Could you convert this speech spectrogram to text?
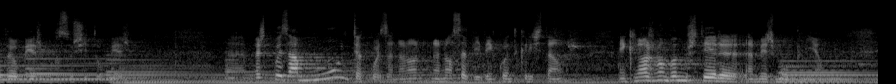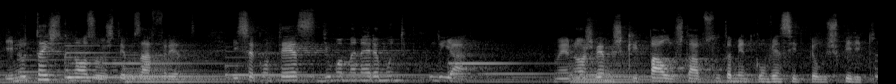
morreu mesmo, ressuscitou mesmo. Ah, mas depois há muita coisa na nossa vida enquanto cristãos em que nós não vamos ter a mesma opinião. E no texto que nós hoje temos à frente, isso acontece de uma maneira muito peculiar. É? Nós vemos que Paulo está absolutamente convencido pelo Espírito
